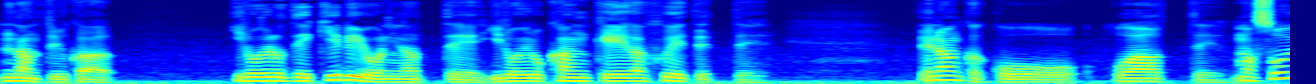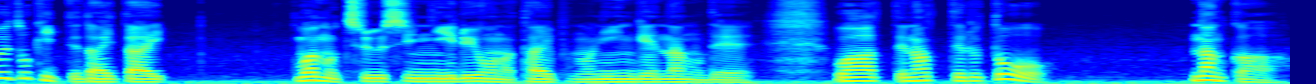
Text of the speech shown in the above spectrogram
なんというか、いろいろできるようになって、いろいろ関係が増えてって、で、なんかこう、わーって、まあそういう時って大体、輪の中心にいるようなタイプの人間なので、わーってなってると、なんか、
